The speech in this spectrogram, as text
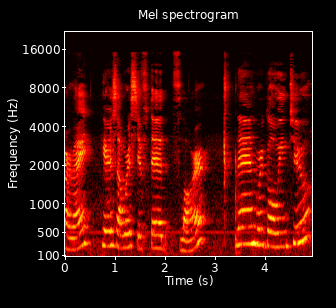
Alright, here's our sifted flour. Then we're going to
